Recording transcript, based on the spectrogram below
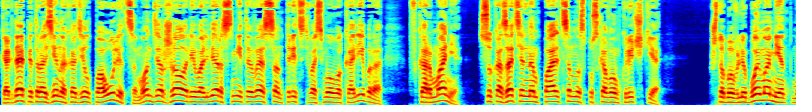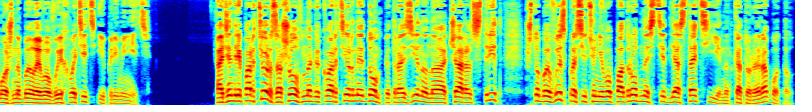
Когда Петрозина ходил по улицам, он держал револьвер Смит и Вессон 38-го калибра в кармане с указательным пальцем на спусковом крючке, чтобы в любой момент можно было его выхватить и применить. Один репортер зашел в многоквартирный дом Петрозина на Чарльз-стрит, чтобы выспросить у него подробности для статьи, над которой работал.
